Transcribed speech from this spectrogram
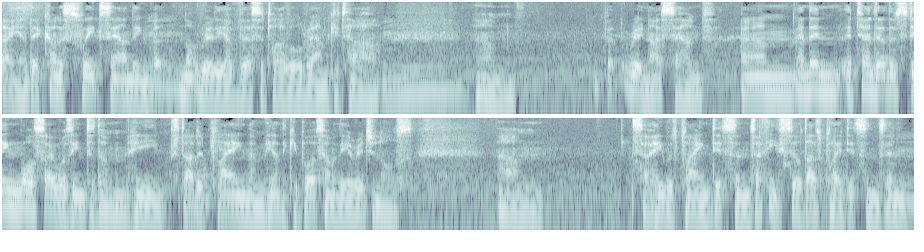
uh, you know they're kind of sweet sounding, but not really a versatile all round guitar. Um, but really nice sound. Um, and then it turns out that Sting also was into them. He started okay. playing them. He, I think he bought some of the originals. Um, so he was playing Ditsons. I think he still does play Ditsons, and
